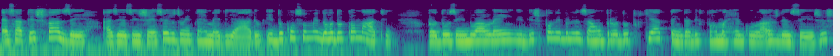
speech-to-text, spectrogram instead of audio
é satisfazer as exigências do intermediário e do consumidor do tomate, produzindo além de disponibilizar um produto que atenda de forma regular os desejos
